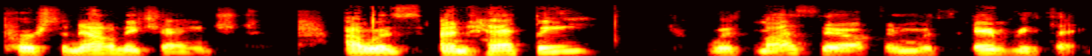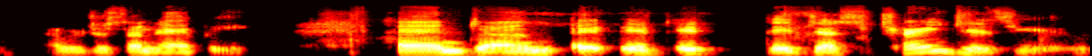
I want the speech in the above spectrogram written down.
personality changed. I was unhappy with myself and with everything. I was just unhappy, and um, it, it it it just changes you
